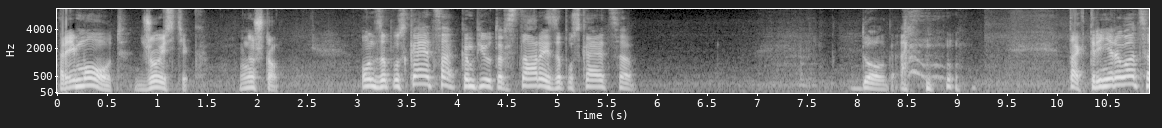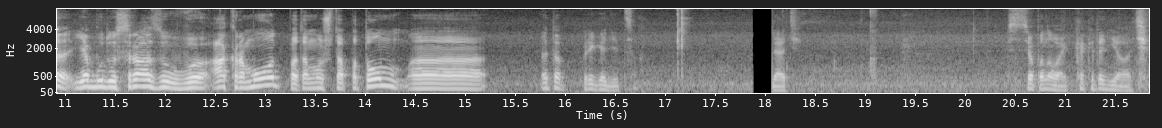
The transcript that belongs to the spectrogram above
Remote джойстик. Ну что, он запускается, компьютер старый, запускается долго. Так, тренироваться я буду сразу в акромод, потому что потом э, это пригодится блять. Все по новой. Как это делать?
